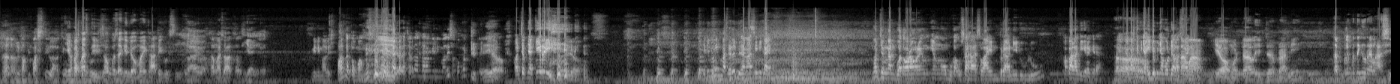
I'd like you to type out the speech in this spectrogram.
Heeh. Ya, tapi pastilah. Iya, Tapi pasti pasti, siapa saiki ndek omahe gak ada kursi. Iya, iya. Gak masuk akal. iya iya Minimalis banget omam. Iya. Kan antara minimalis apa medit. Iya. konsepnya kiri Iya. jadi mungkin Mas Daryl bisa ngasih nih kayak wejengan buat orang-orang yang mau buka usaha selain berani dulu apalagi kira-kira ya, yang Heeh. pasti punya ide punya modal Pertama, iya modal, ide, berani. Tapi paling penting itu relasi.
